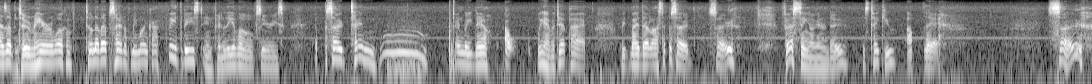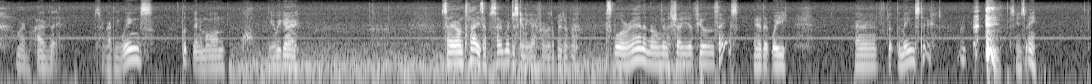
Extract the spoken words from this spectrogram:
guys, Urbantomb here and welcome to another episode of me Minecraft Feed the Beast Infinity Evolved series. Episode 10! Woo! And we now... Oh! We have a jetpack. We made that last episode. So, first thing I'm going to do is take you up there. So, where am I? Over there. So grab me wings, put them on. Here we go. So on today's episode we're just going to go for a little bit of a explore around and I'm going to show you a few of the things now that we have got the means to. Excuse me.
